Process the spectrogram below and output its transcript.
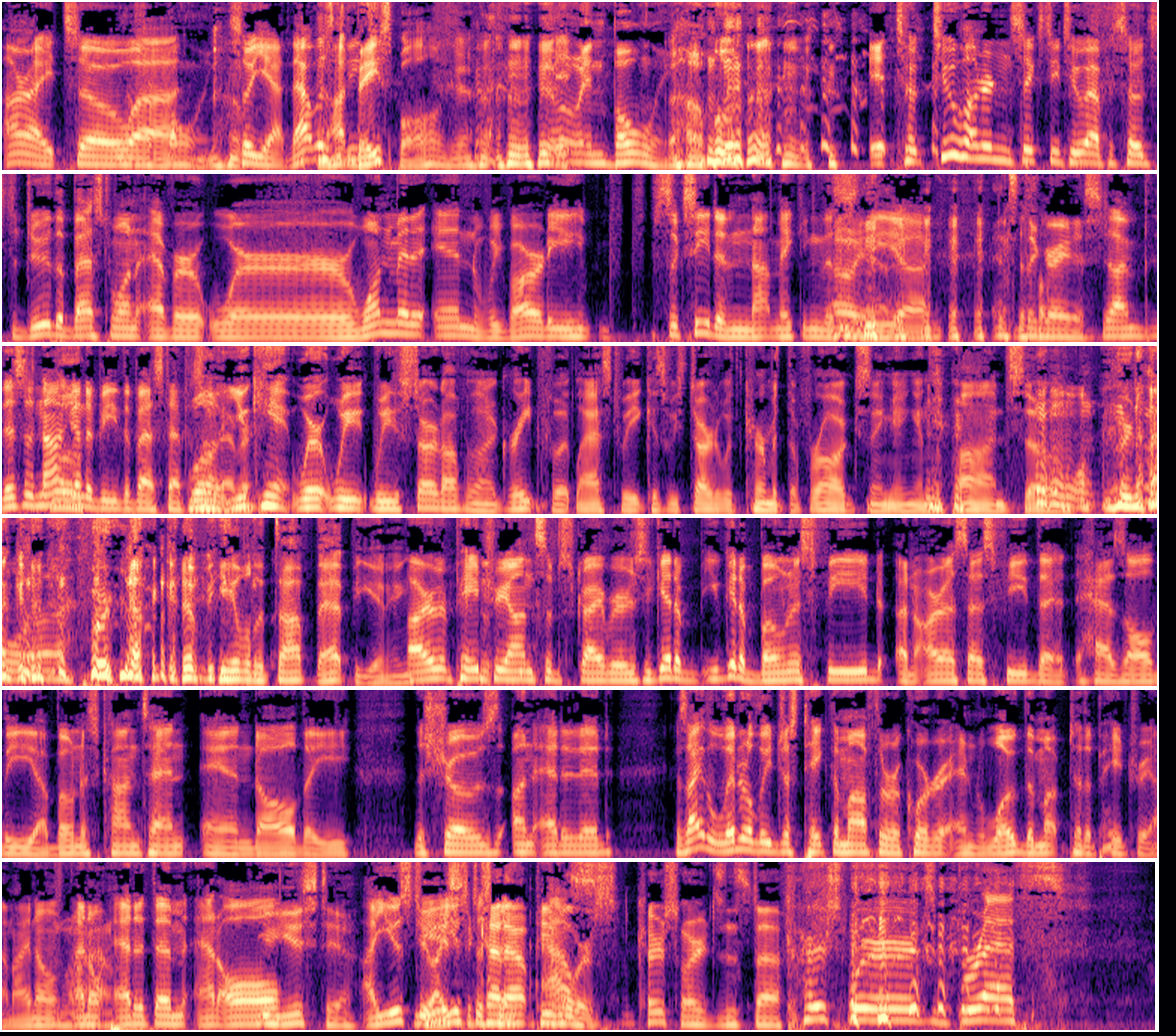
All right, so uh, so yeah, that was Not the- baseball. Yeah. no, in bowling. it took 262 episodes to do the best one ever. We're one minute in. We've already succeeded in not making this Oh, the. Uh, It's the fu- greatest. I'm- this is not Well- going to be the best episode. Well, ever. you can't. We're, we we started off on a great foot last week because we started with Kermit the Frog singing in the pond. So we're not gonna we're not gonna be able to top that beginning. Our Patreon subscribers, you get a you get a bonus feed, an RSS feed that has all the uh, bonus content and all the the shows unedited. Because I literally just take them off the recorder and load them up to the Patreon. I don't I don't edit them at all. You used to. I used to. You I used used to, to cut spend out people's hours. curse words and stuff. Curse words, breaths.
